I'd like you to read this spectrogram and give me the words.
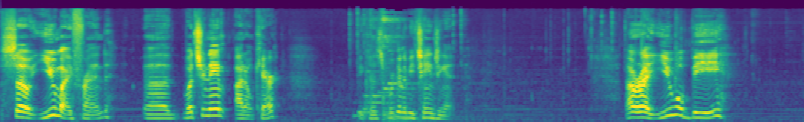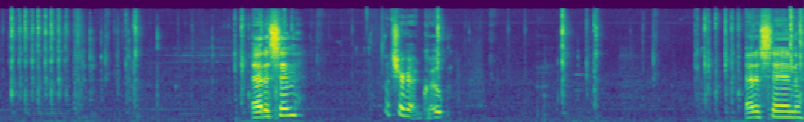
So, you, my friend. Uh, what's your name? I don't care. Because we're going to be changing it. Alright, you will be... Edison. Not sure. Oh. Edison.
